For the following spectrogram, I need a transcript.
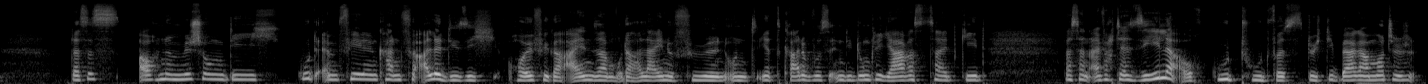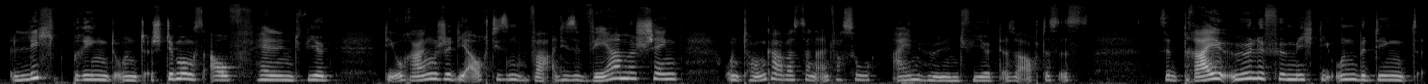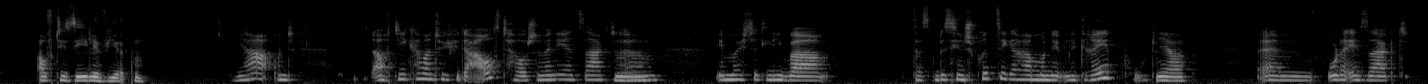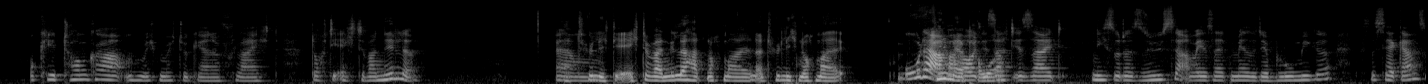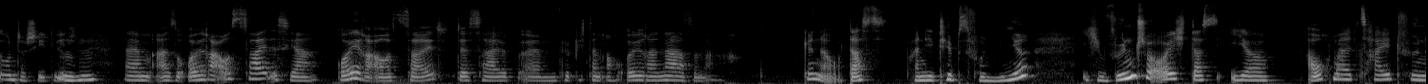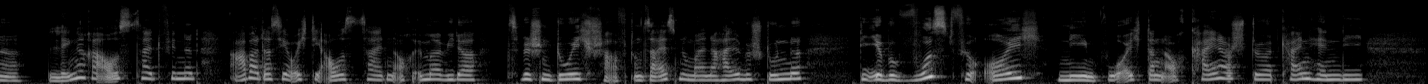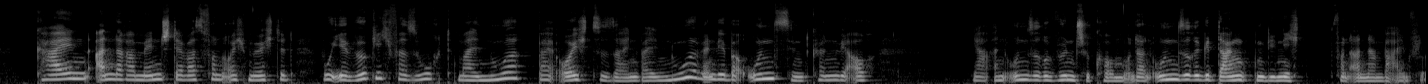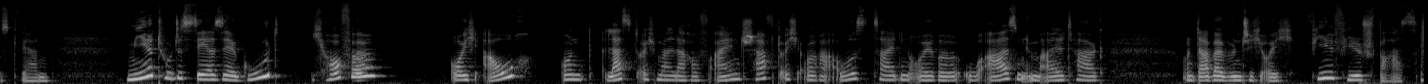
Das ist auch eine Mischung, die ich gut empfehlen kann für alle, die sich häufiger einsam oder alleine fühlen. Und jetzt gerade, wo es in die dunkle Jahreszeit geht, was dann einfach der Seele auch gut tut, was durch die Bergamotte Licht bringt und stimmungsaufhellend wirkt. Die Orange, die auch diesen, diese Wärme schenkt. Und Tonka, was dann einfach so einhüllend wirkt. Also auch das ist, sind drei Öle für mich, die unbedingt auf die Seele wirken. Ja, und auch die kann man natürlich wieder austauschen. Wenn ihr jetzt sagt, mhm. ähm, ihr möchtet lieber das ein bisschen spritziger haben und nehmt eine Grapefruit. Ja. Ähm, oder ihr sagt, okay, Tonka und ich möchte gerne vielleicht doch die echte Vanille. Ähm, natürlich, die echte Vanille hat noch mal, natürlich nochmal Oder viel aber mehr heute, ihr sagt, ihr seid nicht so das Süße, aber ihr seid mehr so der Blumige. Das ist ja ganz unterschiedlich. Mhm. Ähm, also eure Auszeit ist ja eure Auszeit, deshalb ähm, wirklich dann auch eurer Nase nach. Genau, das waren die Tipps von mir. Ich wünsche euch, dass ihr auch mal Zeit für eine längere Auszeit findet, aber dass ihr euch die Auszeiten auch immer wieder zwischendurch schafft und sei es nur mal eine halbe Stunde, die ihr bewusst für euch nehmt, wo euch dann auch keiner stört, kein Handy, kein anderer Mensch, der was von euch möchte, wo ihr wirklich versucht, mal nur bei euch zu sein, weil nur wenn wir bei uns sind, können wir auch ja an unsere Wünsche kommen und an unsere Gedanken, die nicht von anderen beeinflusst werden. Mir tut es sehr, sehr gut. Ich hoffe, euch auch. Und lasst euch mal darauf ein, schafft euch eure Auszeiten, eure Oasen im Alltag. Und dabei wünsche ich euch viel, viel Spaß.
